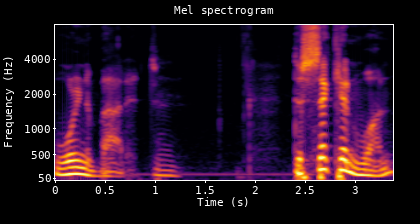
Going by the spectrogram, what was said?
worrying about it. Mm. The second one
